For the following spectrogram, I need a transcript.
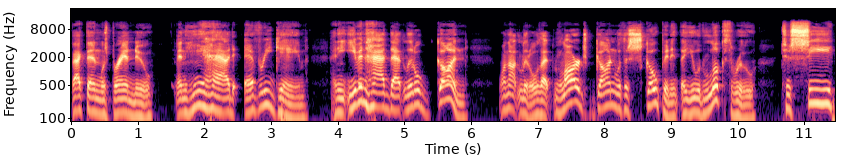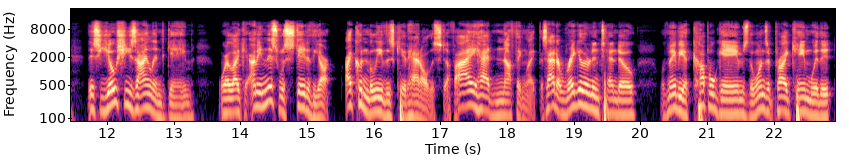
back then was brand new. And he had every game, and he even had that little gun. Well, not little, that large gun with a scope in it that you would look through to see this Yoshi's Island game. Where, like, I mean, this was state of the art. I couldn't believe this kid had all this stuff. I had nothing like this. I had a regular Nintendo with maybe a couple games, the ones that probably came with it.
